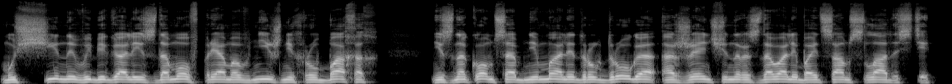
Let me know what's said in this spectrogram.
Мужчины выбегали из домов прямо в нижних рубахах, незнакомцы обнимали друг друга, а женщины раздавали бойцам сладости.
